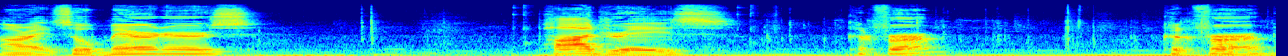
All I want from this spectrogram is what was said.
All right, so Mariners, Padres, confirm, confirm.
